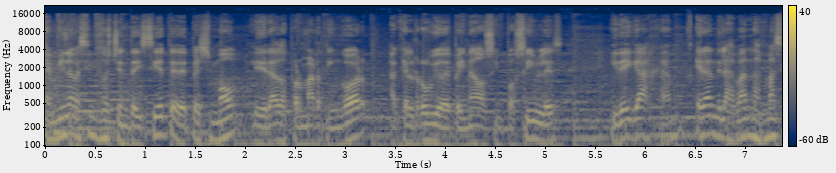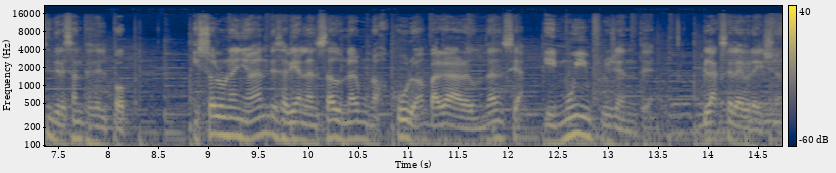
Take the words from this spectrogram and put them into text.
En 1987, Depeche Mode, liderados por Martin Gore, aquel rubio de peinados imposibles, y Dave Gahan, eran de las bandas más interesantes del pop. Y solo un año antes habían lanzado un álbum oscuro, valga la redundancia, y muy influyente, Black Celebration.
